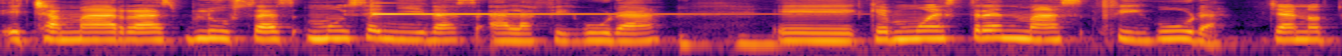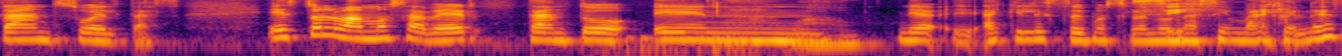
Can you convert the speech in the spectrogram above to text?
eh, chamarras, blusas muy ceñidas a la figura, eh, que muestren más figura, ya no tan sueltas. Esto lo vamos a ver tanto en... Ah, aquí les estoy mostrando unas imágenes.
